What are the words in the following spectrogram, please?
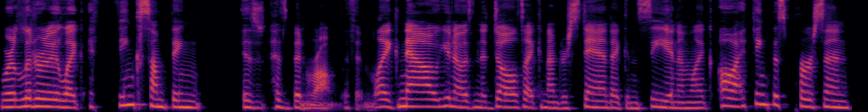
we're literally like, I think something is has been wrong with him. Like now, you know, as an adult, I can understand, I can see, and I'm like, oh, I think this person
